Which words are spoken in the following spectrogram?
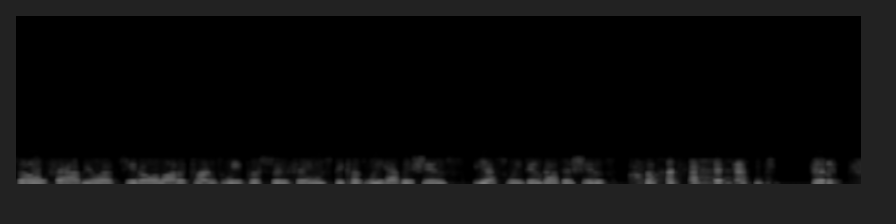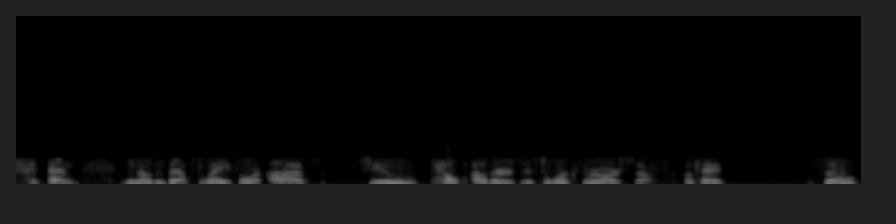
so fabulous. You know, a lot of times we pursue things because we have issues. Yes, we do have issues. and, and, you know, the best way for us to help others is to work through our stuff, okay? So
